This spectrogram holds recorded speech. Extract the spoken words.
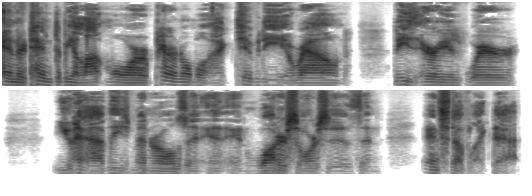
And there tend to be a lot more paranormal activity around these areas where you have these minerals and, and, and water sources and, and stuff like that.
